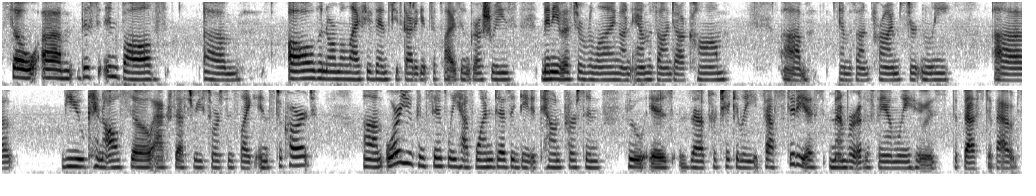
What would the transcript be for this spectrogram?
So, um, this involves um, all the normal life events. You've got to get supplies and groceries. Many of us are relying on Amazon.com um, Amazon Prime, certainly. Uh, you can also access resources like Instacart, um, or you can simply have one designated town person who is the particularly fastidious member of the family who is the best about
